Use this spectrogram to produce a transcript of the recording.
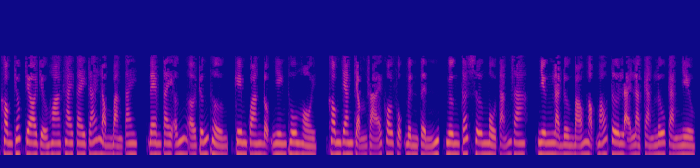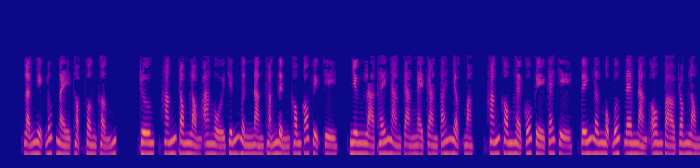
không chút cho dự hoa khai tay trái lòng bàn tay, đem tay ấn ở trứng thượng, kim quang đột nhiên thu hồi, không gian chậm rãi khôi phục bình tĩnh, ngưng kết xương mù tản ra, nhưng là đường Bảo Ngọc máu tươi lại là càng lưu càng nhiều. Lãnh nghiệt lúc này thập phần khẩn, trương, hắn trong lòng an ủi chính mình nàng khẳng định không có việc gì, nhưng là thấy nàng càng ngày càng tái nhợt mặt, hắn không hề cố kỵ cái gì, tiến lên một bước đem nàng ôm vào trong lòng,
